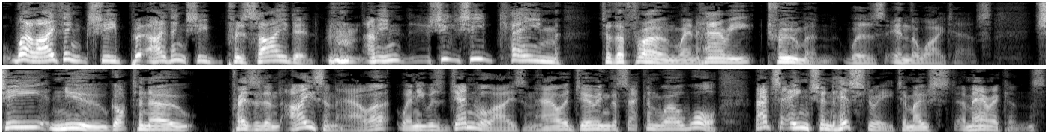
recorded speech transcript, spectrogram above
Well, I think she, I think she presided. I mean, she, she came to the throne when Harry Truman was in the White House. She knew, got to know President Eisenhower when he was General Eisenhower during the Second World War. That's ancient history to most Americans.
